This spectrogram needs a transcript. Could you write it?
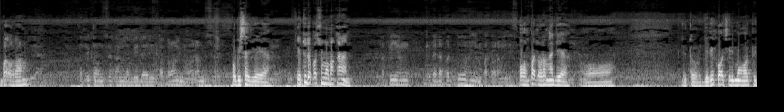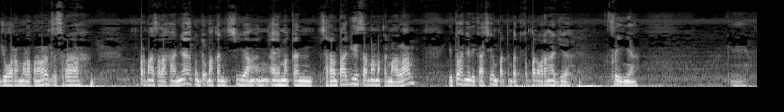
4 orang? Iya. Tapi kalau misalkan lebih dari 4 orang, 5 orang bisa. Oh bisa juga ya? Itu dapat semua makanan? Tapi yang kita dapat tuh hanya 4 orang aja sih. Oh 4 orang aja ya? Oh. Gitu. Jadi kalau sini mau 7 orang, mau 8 orang terserah. Permasalahannya untuk makan siang, eh makan sarapan pagi sama makan malam itu hanya dikasih 4 tempat 4 orang aja free-nya. Oke.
